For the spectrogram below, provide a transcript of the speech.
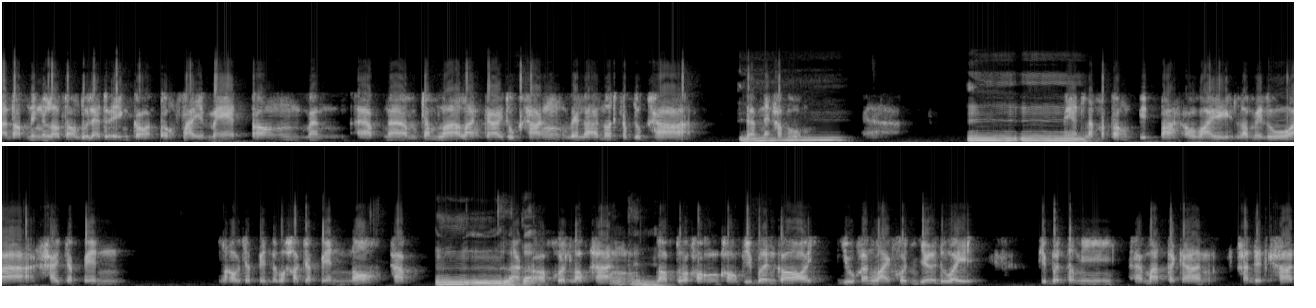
อันดับหนึ่งเราต้องดูแลตัวเองก่อนต้องใส่แมสต้องหมันอาบน้ำชำระร่างกายทุกครั้ง เวลานวดกับลูกค้าแบบนี้ครับผมอ่าอืมอืมแมสเราก็ต้องปิดปากเอาไว้ เราไม่รู้ว่าใครจะเป็น เราจะเป็นหรือว่าเขาจะเป็นเนาะครับ อืมอืมแล้แล้ววก็ก็คนรอบข้างป้องกันรอบตัวของของพี่เบิ้ลก็อยู่กันหลายคนเยอะด้วยพี่เบิ้ลต้องมีเอ่อมาตรการขั้นเด็ดขาด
